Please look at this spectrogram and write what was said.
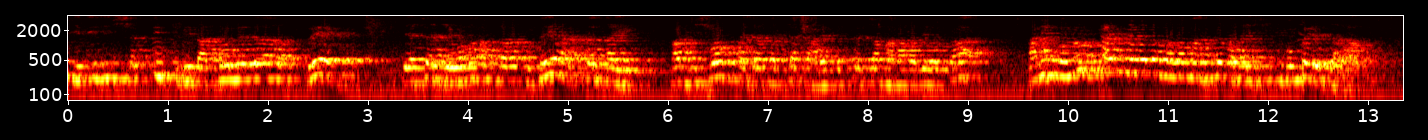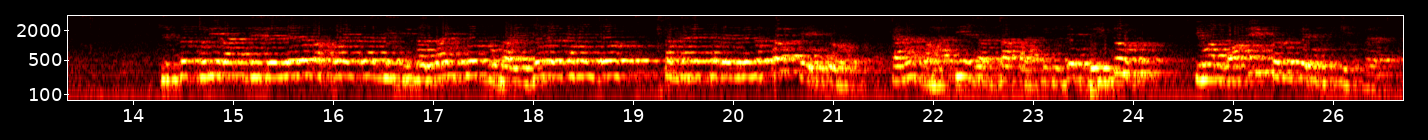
केलेली शक्ती तुम्ही दाखवलेलं प्रेम याच्या जीवनात आपल्याला कुठेही अडचण नाही हा विश्वास माझ्यासारख्या कार्यकर्त्याच्या मनामध्ये होता. आणि म्हणून काही वेळेला मला माणसं म्हणायची की मुंबईत जावं तिथं रात्री रेल्वेनं बसवायचं मी तिथं जायचो दुपारी जेवण करायचो सगळ्यांच्या रेल्वेनं परत यायचो कारण भारतीय जनता पार्टीमध्ये भेटून किंवा लॉबिंग करून कधी तिकीट मिळत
